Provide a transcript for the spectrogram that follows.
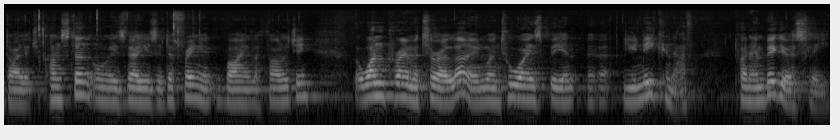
dielectric constant. All these values are differing by lithology, but one parameter alone won't always be uh, unique enough to unambiguously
